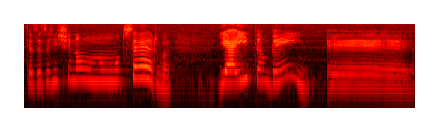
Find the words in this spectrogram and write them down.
que às vezes a gente não, não observa. E aí também é,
